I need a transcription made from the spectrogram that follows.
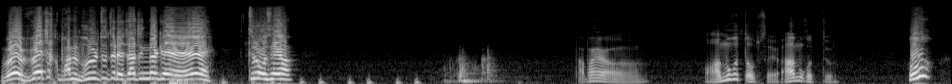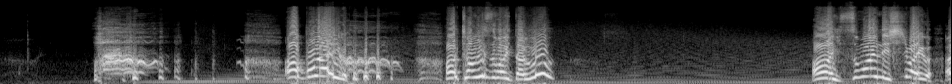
왜 왜 자꾸 밤에 문을 두드려 짜증나게. 들어오세요. 봐봐요. 아무것도 없어요 아무것도. 어? 아 뭐야 이거 아 저기 숨어있다고? 아 숨어있네 씨발 이거 아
